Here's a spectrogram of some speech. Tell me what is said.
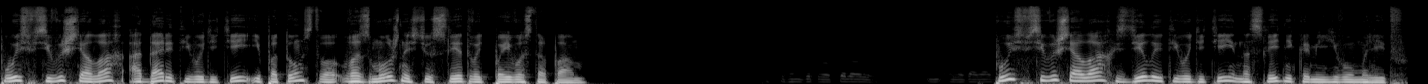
Пусть Всевышний Аллах одарит его детей и потомство возможностью следовать по его стопам. Пусть Всевышний Аллах сделает его детей наследниками его молитв.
